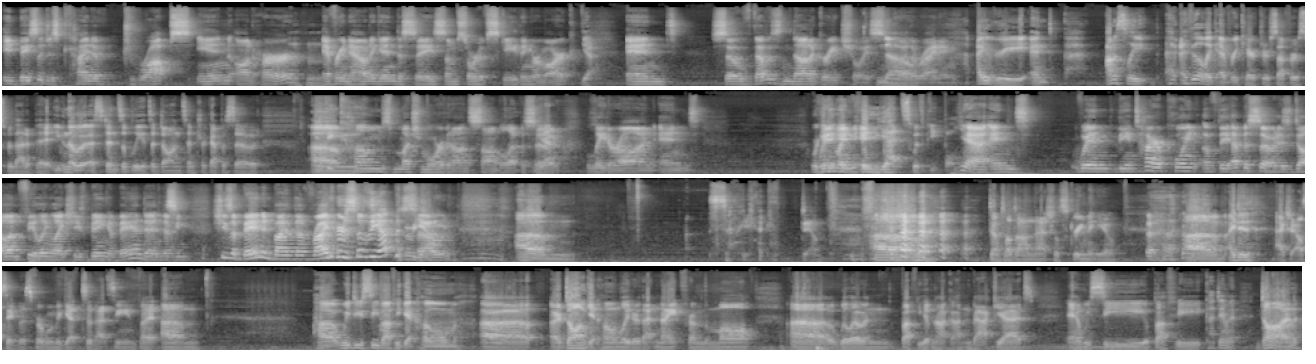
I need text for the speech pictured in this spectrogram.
it basically just kind of drops in on her Mhm. every now and again to say some sort of scathing remark. yeah. And so that was not a great choice No. by the writing. I agree, and honestly, I, feel like every character suffers for that a bit, even though ostensibly it's a Dawn centric episode. It Um, becomes much more of an ensemble episode Yeah. later on, and we're getting when- like and- and- vignettes with people. Yeah, and when the entire point of the episode is Dawn feeling like she's being abandoned, I mean, she's abandoned by the writers of the episode. Um. So, yeah, damn. Um, don't tell Dawn that; she'll scream at you. um, I did actually. I'll save this for when we get to that scene. But um, uh, we do see Buffy get home, uh, or Dawn get home later that night from the mall. Uh, Willow and Buffy have not gotten back yet, and we see Buffy. God damn it, Dawn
